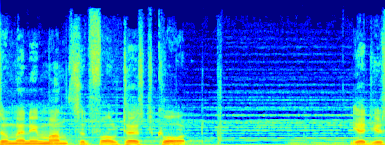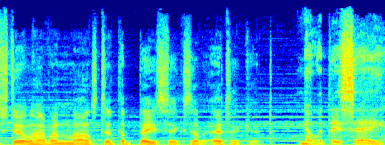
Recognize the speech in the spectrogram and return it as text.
So many months at Foltest Court. Yet you still haven't mastered the basics of etiquette. Know what they say?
